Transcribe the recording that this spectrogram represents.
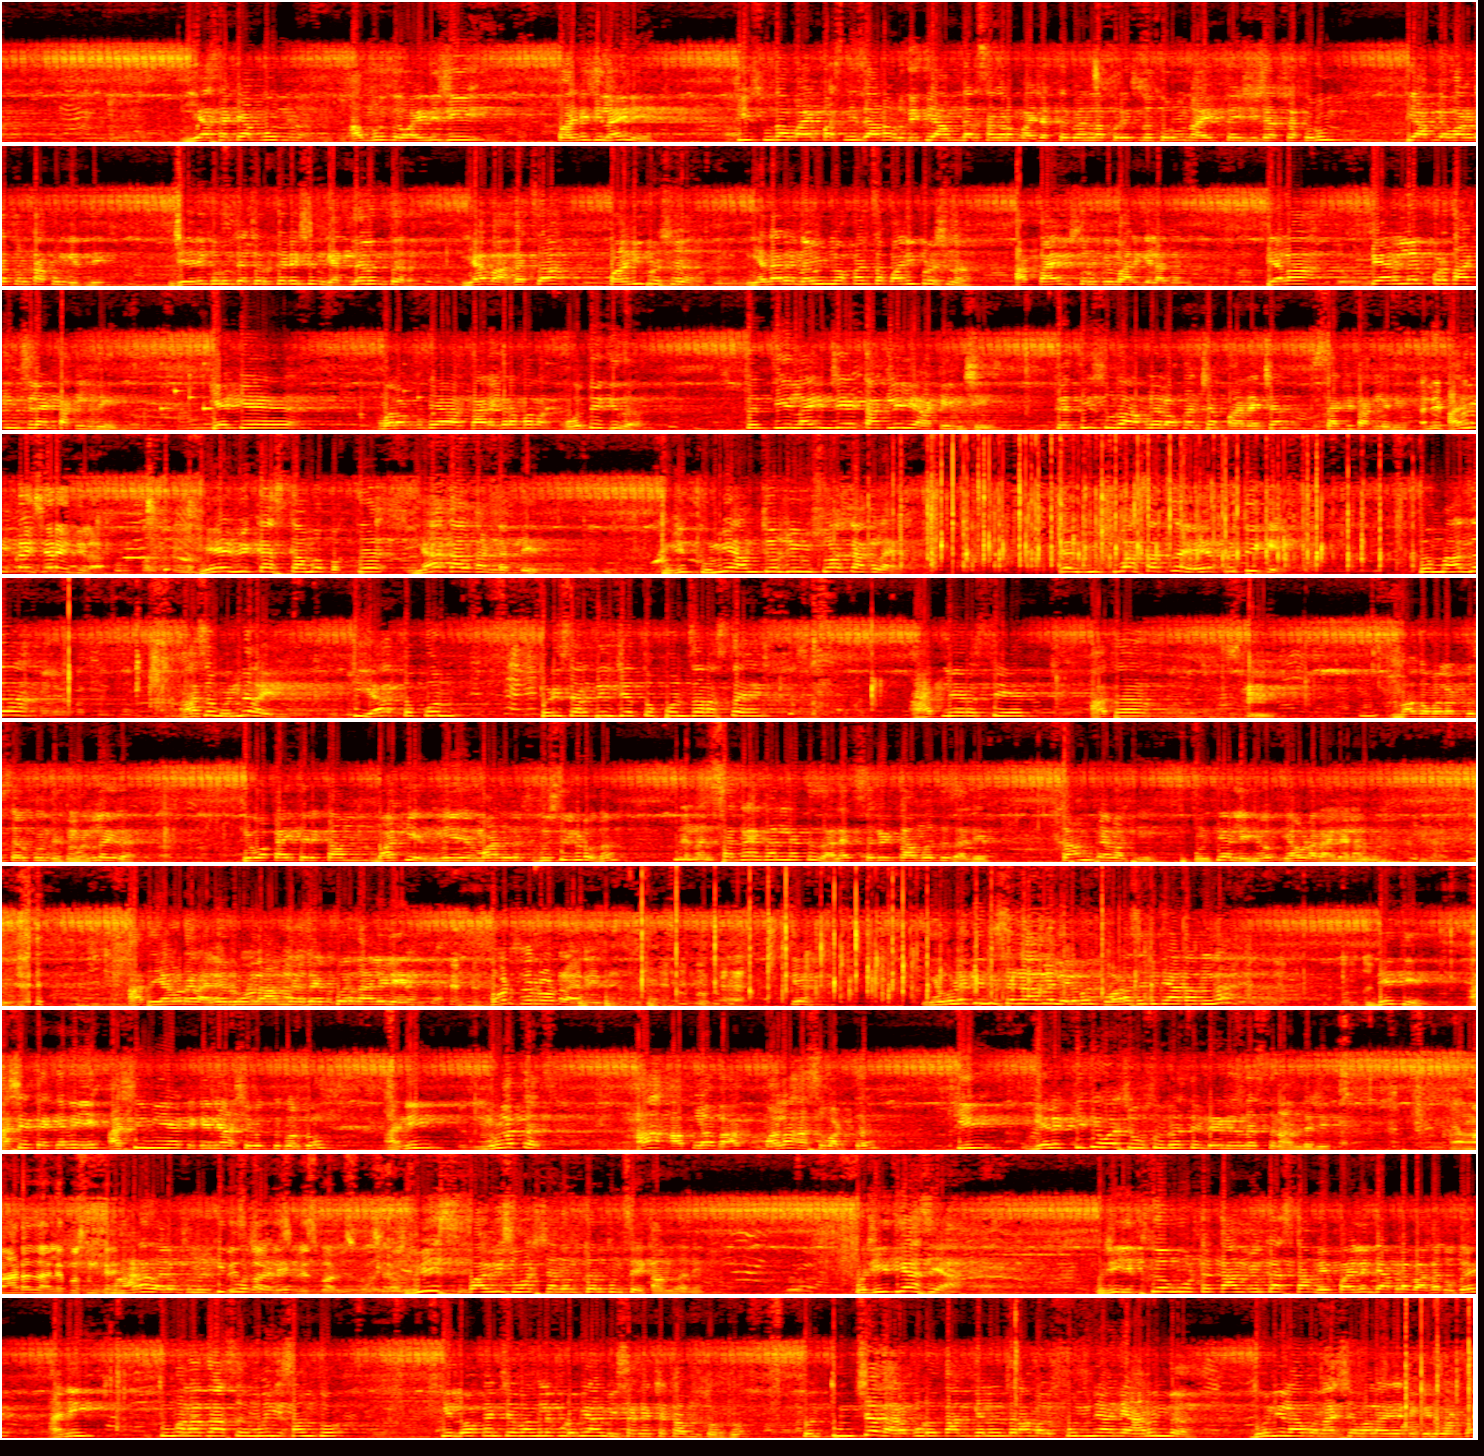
यासाठी आपण अमृत वाहिनीची पाण्याची लाईन आहे. ती सुद्धा बायपासनी जाणार होती. ती आमदार संग्राम भाई जगताप यांना प्रयत्न करून आयुक्तांशी चर्चा करून ती आपल्या वार्डातून टाकून घेतली. जेणेकरून त्याच्यावर कनेक्शन घेतल्यानंतर या भागाचा पाणी प्रश्न येणाऱ्या नवीन लोकांचा पाणी प्रश्न हा कायमस्वरूपी मार्गी लागेल. त्याला पॅरल परत आठ इंच लाईन टाकलेली के के मला वाटतं त्या कार्यक्रमाला होते तिथं. तर ती लाईन जी टाकलेली आठ इंची तर ती सुद्धा आपल्या लोकांच्या पाण्याच्या साठी टाकलेली. आणि प्रेशर आहे तिला. हे विकास कामं फक्त ह्या कालखंडातले आहेत. म्हणजे तुम्ही आमच्यावर जो विश्वास टाकलाय त्या विश्वासाचं हे प्रतीक आहे. तर माझं असं म्हणणं राहील की या तपोन परिसरातील जे तपोनचा रस्ता आहे आतले रस्ते आहेत. आता माग मला वाटतं सरकून म्हणलं किंवा काहीतरी काम बाकी आहे. मी माझं लक्ष दुसरीकडे होतं. मी सगळ्या गल्ल्या तर झाल्यात सगळे कामं तर झालेत. काम काय बाकी? मग ते लिह एवढा राहिलेला मग आता एवढा राहिले रोडला आमदार साहेब परत आलेले. रोड राहिले. ते- एवढं त्यांनी सगळं आपलं लिहिलं पण थोडासा ते आता आपल्याला देतील. अशा ठिकाणी अशी मी या ठिकाणी आशा व्यक्त करतो. आणि मुळातच हा आपला भाग मला असं वाटतं की गेले किती वर्ष उसून रस्ते ड्रेनेज नसताना अंदाजे? माडा झाल्यापासून काय? म्हाडा झाल्यापासून म्हणजे किती वर्ष बावीस झाले वीस बावीस वर्ष. वीस बावीस वर्षानंतर तुमचं हे काम झाले. म्हणजे इतिहास या. म्हणजे इतकं मोठं काम विकास काम हे पहिल्यांदा आपल्या भागात होतंय. आणि तुम्हाला आता असं मी सांगतो की लोकांच्या बांगल्या पुढे बी आम्ही सगळ्यांचं काम करतो. पण तुमच्या घरापुढं काम केल्यानंतर आम्हाला पुण्य आणि आनंद दोन्ही लाभन असे मला या ठिकाणी वाटतं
